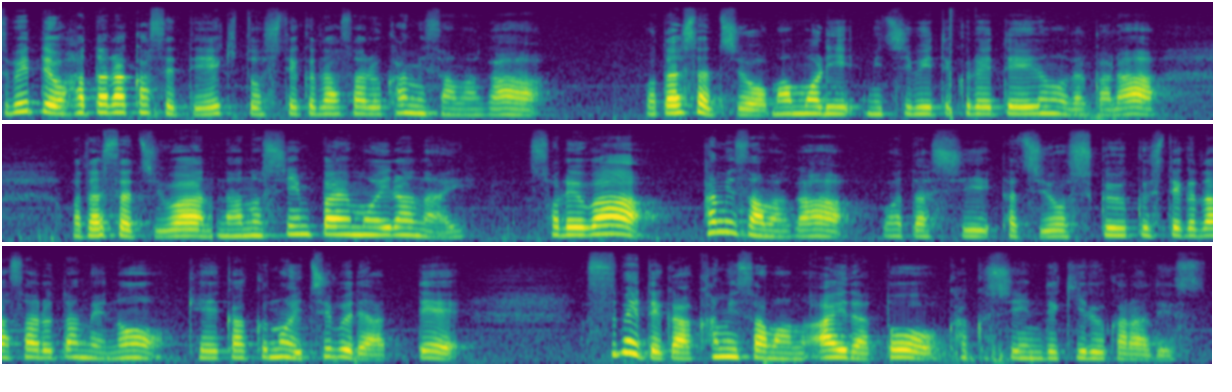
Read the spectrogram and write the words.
全てを働かせて益としてくださる神様が私たちを守り導いてくれているのだから私たちは何の心配もいらない。それは神様が私たちを祝福してくださるための計画の一部であって全てが神様の愛だと確信できるからです。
